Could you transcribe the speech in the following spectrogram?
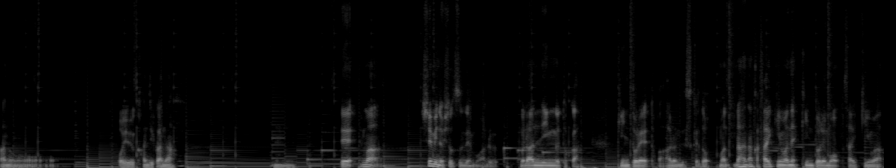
あのーそういう感じかな。うん、で、まあ、趣味の一つでもある、ランニングとか筋トレとかあるんですけど、まあ、なんか最近はね、筋トレも最近は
